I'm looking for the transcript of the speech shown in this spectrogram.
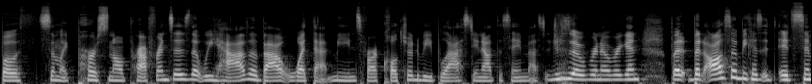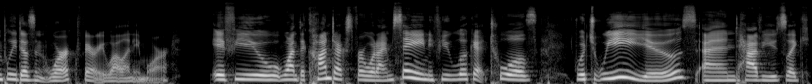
both some like personal preferences that we have about what that means for our culture to be blasting out the same messages over and over again, but, but also because it, it simply doesn't work very well anymore if you want the context for what I'm saying, if you look at tools which we use and have used like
